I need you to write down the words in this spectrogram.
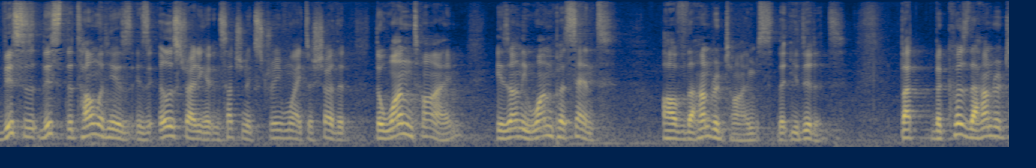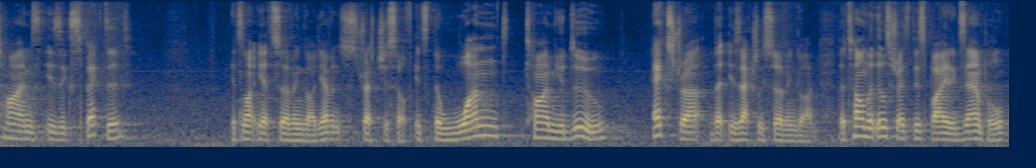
this is, this, the Talmud here is, is illustrating it in such an extreme way to show that the one time is only 1% of the 100 times that you did it. But because the 100 times is expected, it's not yet serving God. You haven't stretched yourself. It's the one time you do extra that is actually serving God. The Talmud illustrates this by an example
